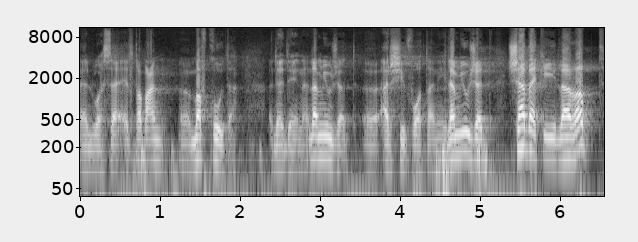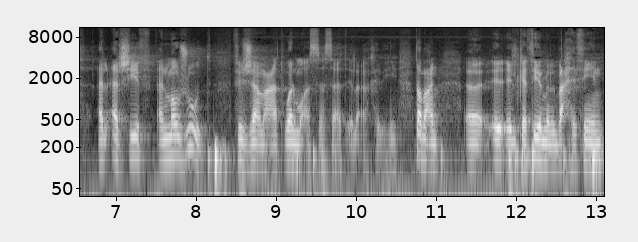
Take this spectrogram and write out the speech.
الوسائل طبعا مفقودة لدينا. لم يوجد أرشيف وطني. لم يوجد شبكة لربط الأرشيف الموجود في الجامعات والمؤسسات إلى آخره. طبعا الكثير من الباحثين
